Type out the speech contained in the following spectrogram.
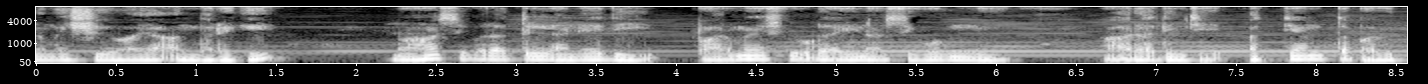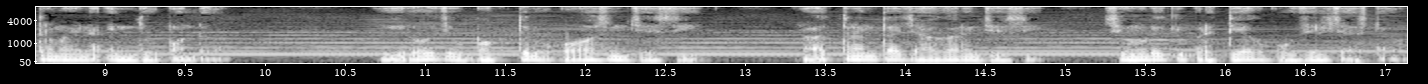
నమ శివాయ అందరికీ. మహాశివరాత్రి అనేది పరమేశ్వరుడు అయిన శివుడిని ఆరాధించే అత్యంత పవిత్రమైన హిందూ పండుగ. ఈరోజు భక్తులు ఉపవాసం చేసి రాత్రంతా జాగారం చేసి శివుడికి ప్రత్యేక పూజలు చేస్తారు.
